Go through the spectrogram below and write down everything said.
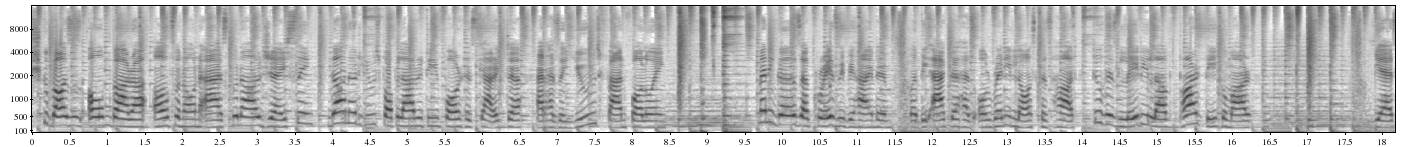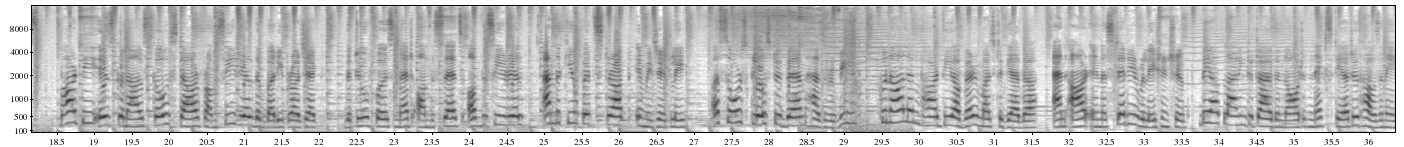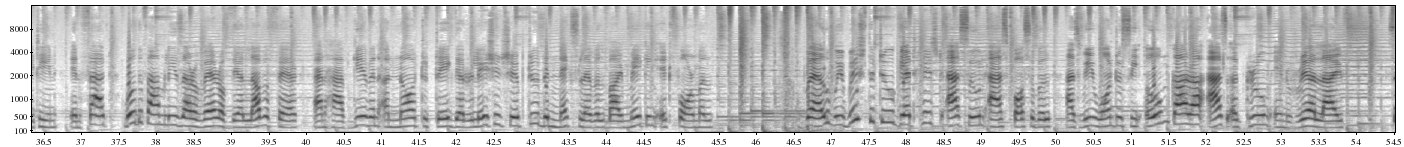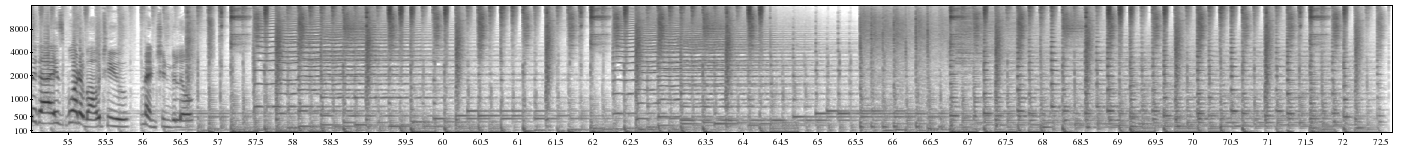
Kapoor's Omkara, also known as Kunal Jaisingh, garnered huge popularity for his character and has a huge fan following. Many girls are crazy behind him, but the actor has already lost his heart to his lady love Bharti Kumar. Yes, Bharti is Kunal's co-star from serial The Buddy Project. The two first met on the sets of the serial and the Cupid struck immediately. A source close to them has revealed Kunal and Bharti are very much together and are in a steady relationship. They are planning to tie the knot next year 2018. In fact, both the families are aware of their love affair and have given a nod to take their relationship to the next level by making it formal. Well, we wish the two get hitched as soon as possible as we want to see Omkara as a groom in real life. So guys, what about you? Mention below.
